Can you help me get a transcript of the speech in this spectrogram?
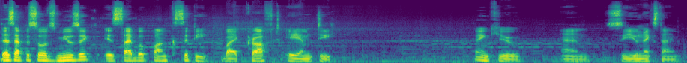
This episode's music is Cyberpunk City by Craft AMT. Thank you, and see you next time.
